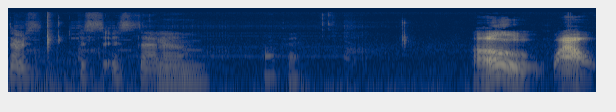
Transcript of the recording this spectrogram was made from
There's. Is, is that a. Okay. Oh, wow.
